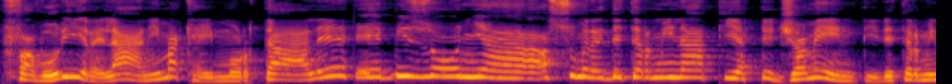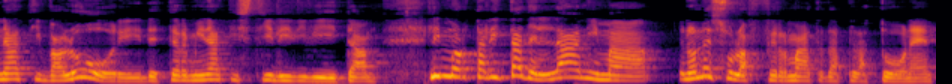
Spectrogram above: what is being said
favorire l'anima, che è immortale, eh, bisogna assumere determinati atteggiamenti, determinati valori, determinati stili di vita. L'immortalità dell'anima non è solo affermata da Platone,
